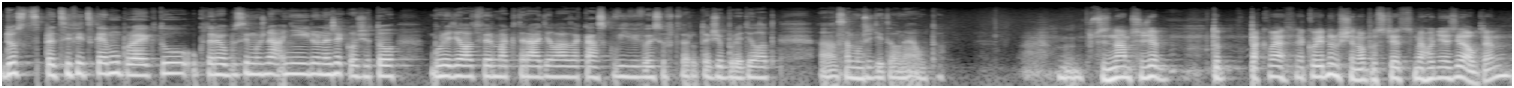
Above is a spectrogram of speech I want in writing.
dost specifickému projektu, u kterého by si možná ani nikdo neřekl, že to bude dělat firma, která dělá zakázkový vývoj softwaru, takže bude dělat samoředitelné auto? Přiznám se, že takové jako jednoduše, no, prostě jsme hodně jezdili autem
